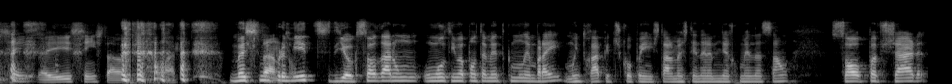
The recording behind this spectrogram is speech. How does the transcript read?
sim, aí sim estávamos a falar. Mas se me permites, Diogo, só dar um, um último apontamento que me lembrei, muito rápido, desculpem estar-me a estender a minha recomendação. Só para fechar,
